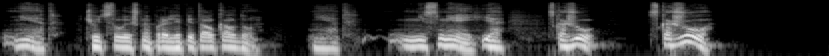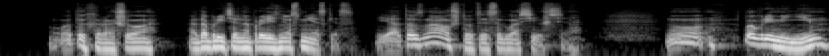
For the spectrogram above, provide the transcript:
«Нет», — чуть слышно пролепетал колдун. «Нет, не смей, я скажу, скажу». «Вот и хорошо», — одобрительно произнес Мескис. Я-то знал, что ты согласишься. Ну, повременим.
